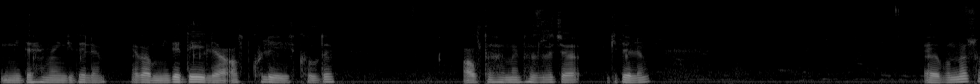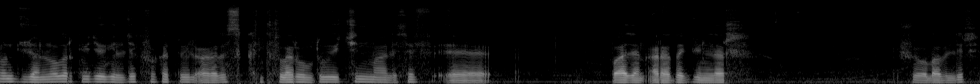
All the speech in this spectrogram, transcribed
Mide hemen gidelim. Ya da mide değil ya. Alt kule yıkıldı. Alta hemen hızlıca gidelim. Ee, bundan sonra düzenli olarak video gelecek fakat böyle arada sıkıntılar olduğu için maalesef ee, bazen arada günler şu olabilir.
